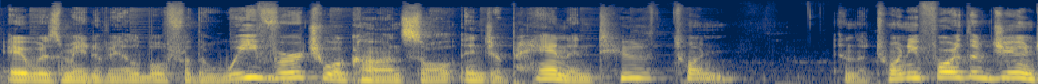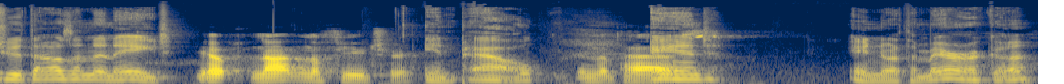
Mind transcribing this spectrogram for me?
it was made available for the Wii Virtual Console in Japan in, two, twen- in the 24th of June 2008 Yep. Not in the future. in PAL. In the past. And in North America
